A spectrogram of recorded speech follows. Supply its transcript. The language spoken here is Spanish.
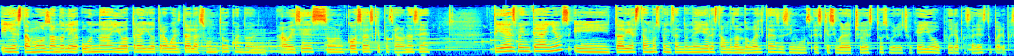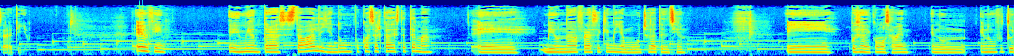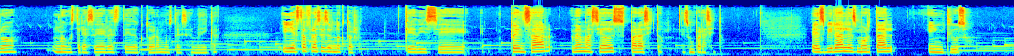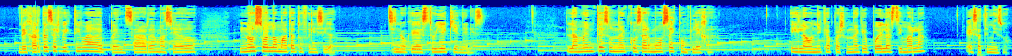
y estamos dándole una y otra y otra vuelta al asunto cuando a veces son cosas que pasaron hace 10, 20 años y todavía estamos pensando en ello, le estamos dando vueltas, decimos, es que si hubiera hecho esto, si hubiera hecho aquello, o podría pasar esto, podría pasar aquello. En fin, eh, mientras estaba leyendo un poco acerca de este tema, eh, vi una frase que me llamó mucho la atención. Y pues eh, como saben, en un, en un futuro me gustaría ser este, doctora, me gustaría ser médica. Y esta frase es de un doctor que dice, pensar demasiado es parásito, es un parásito. Es viral, es mortal incluso. Dejarte ser víctima de pensar demasiado no solo mata tu felicidad, sino que destruye quién eres. La mente es una cosa hermosa y compleja, y la única persona que puede lastimarla es a ti mismo.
